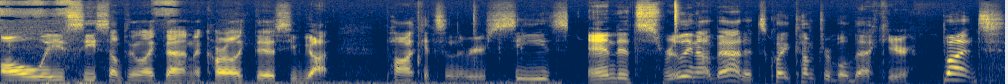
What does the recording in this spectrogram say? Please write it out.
always see something like that in a car like this. You've got pockets in the rear seats, and it's really not bad. It's quite comfortable back here. But,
